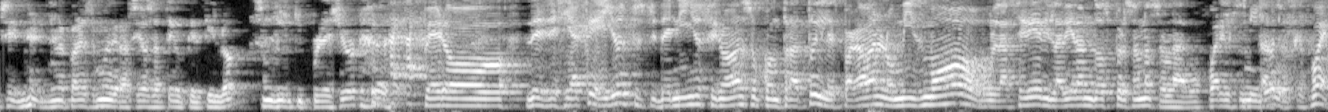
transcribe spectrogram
sí, me- parece muy graciosa, tengo que decirlo, es un guilty pleasure, pero les decía que ellos pues, de niños firmaban su contrato y les pagaban lo mismo, la serie la vieran dos personas o, la, o fuera el hitazo que fue,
